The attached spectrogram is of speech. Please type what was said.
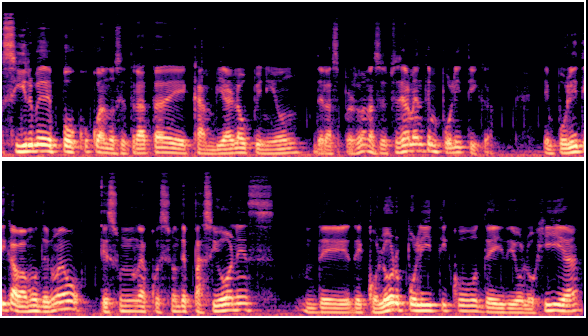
sirve de poco cuando se trata de cambiar la opinión de las personas, especialmente en política. En política, vamos de nuevo, es una cuestión de pasiones, de, color político, de ideología.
